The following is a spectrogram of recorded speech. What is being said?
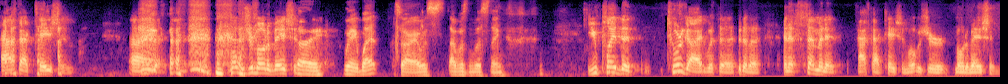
affectation. Uh, what was your motivation? Sorry. Wait, what? Sorry, I was I wasn't listening. You played the tour guide with a bit of a an effeminate affectation. What was your motivation?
